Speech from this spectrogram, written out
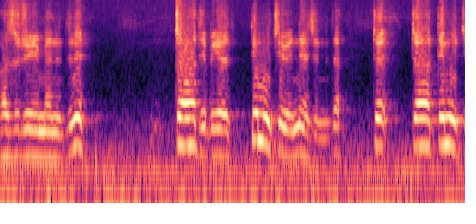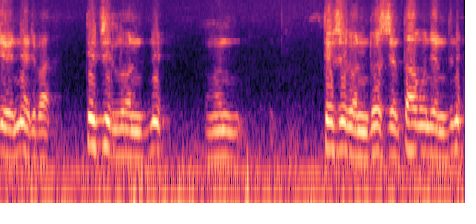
근데 지정 고고 저도 때는 내야 돼. 근데 샤비인데 지정 고고 저도 때는 내야 되네. 네가 시당 집에 내야 당하더니 가서 주면 되네. 저한테 비게 때문 집에 내야 되는데 저저 때문 집에 내야 봐. 대지론 음 대지론 도시 따고 되는데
